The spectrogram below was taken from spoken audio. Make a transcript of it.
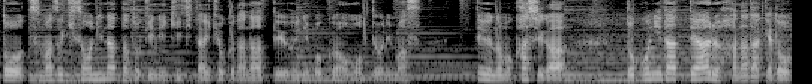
とつまずきそうになった時に聴きたい曲だなっていうふうに僕は思っております。っていうのも歌詞が、どこにだってある花だけど、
